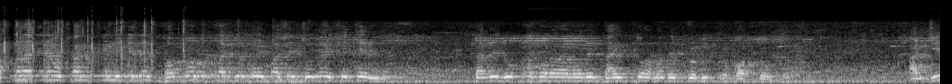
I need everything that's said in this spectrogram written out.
আপনারা যারা ওখান থেকে নিজেদের ধর্ম রক্ষার জন্য এ পাশে চলে এসেছেন, তাদের রক্ষা করা আমাদের দায়িত্ব, আমাদের পবিত্র কর্তব্য। আর যে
